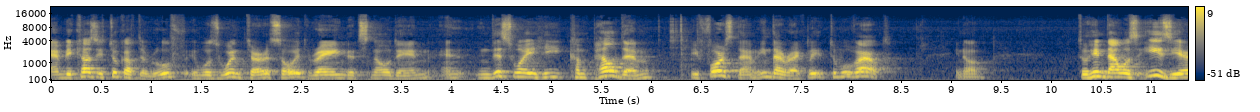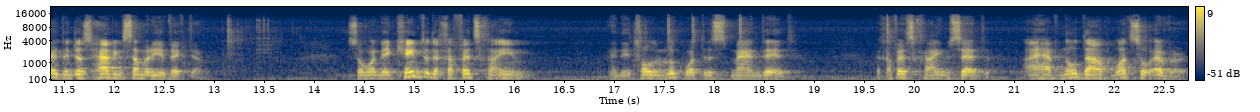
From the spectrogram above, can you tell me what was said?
And because he took off the roof, it was winter, so it rained, it snowed in. And in this way, he compelled them, he forced them indirectly to move out. You know, to him, that was easier than just having somebody evict them. So when they came to the Chafetz Chaim and they told him, look what this man did, the Chafetz Chaim said, I have no doubt whatsoever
